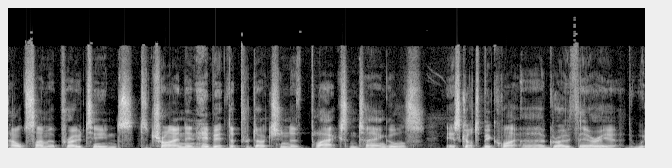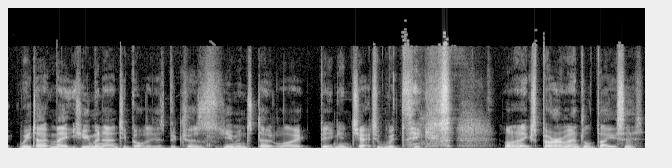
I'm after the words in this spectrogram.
Alzheimer proteins to try and inhibit the production of plaques and tangles. It's got to be quite a growth area. We, we don't make human antibodies because humans don't like being injected with things on an experimental basis.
